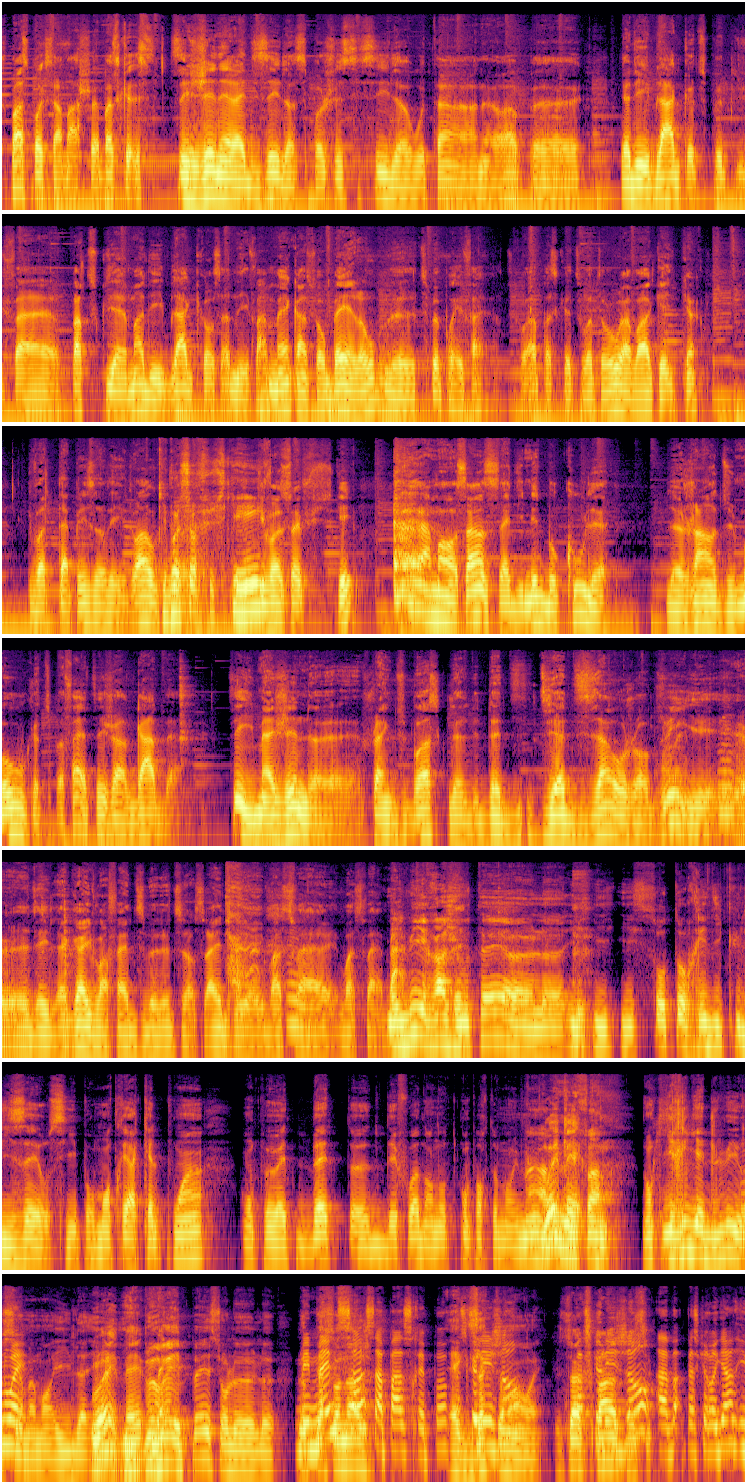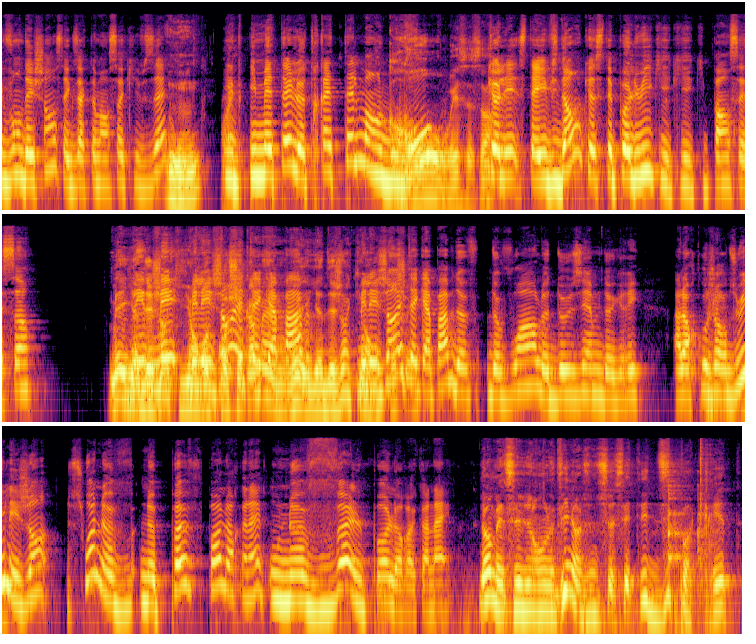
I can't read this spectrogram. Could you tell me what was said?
je pense pas que ça marcherait parce que c'est généralisé, là. C'est pas juste ici, là. Autant en Europe, euh, il y a des blagues que tu peux plus faire, particulièrement des blagues qui concernent les femmes, même quand elles sont bien drôles, euh, tu peux pas les faire, tu vois, parce que tu vas toujours avoir quelqu'un qui va te taper sur les doigts ou Qui va s'offusquer. qui va s'offusquer. à mon sens, ça limite beaucoup le, le genre d'humour que tu peux faire. Tu sais, je regarde. Tu sais, imagine euh, Frank Dubosc d'il y a 10 ans aujourd'hui. et, euh, le gars, il va faire 10 minutes sur scène, puis euh, il va se faire, il va se faire Mais lui, il rajoutait, euh, le- il, il- il s'auto-ridiculisait aussi pour montrer à quel point on peut être bête euh, des fois dans notre comportement humain Oui, avec mais- les femmes. Donc il riait de lui aussi Ouais. à un moment. Et il, a- Ouais, il, mais- il beurrait mais- épais sur le, le, le Mais même ça, personnage. ça passerait pas. Parce que les Exactement, gens. ouais. Ça Parce que les gens, avant- parce que regarde, Yvon Deschamps, c'est exactement ça qu'il faisait. Mhm. Il, il mettait le trait tellement gros Oh, oui, c'est ça. que les- c'était évident que c'était pas lui qui, qui- qui pensait ça. Mais il y a Mais- des gens mais- qui mais ont les gens quand étaient même. capables- Oui, il y a des gens qui Mais ont les gens étaient capables de, de voir le deuxième degré. Alors qu'aujourd'hui, les gens soit ne, ne peuvent pas le reconnaître ou ne veulent pas le reconnaître. Non, mais on vit dans une société d'hypocrites.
